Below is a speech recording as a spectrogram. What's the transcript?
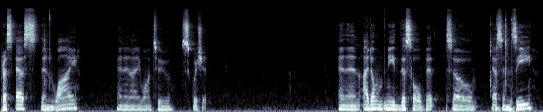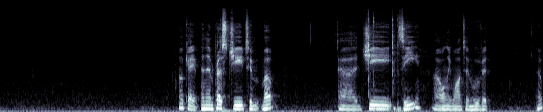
press S, then Y, and then I want to squish it. And then I don't need this whole bit, so S and Z Okay, and then press G to well, uh, G Z. I only want to move it. Oh,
